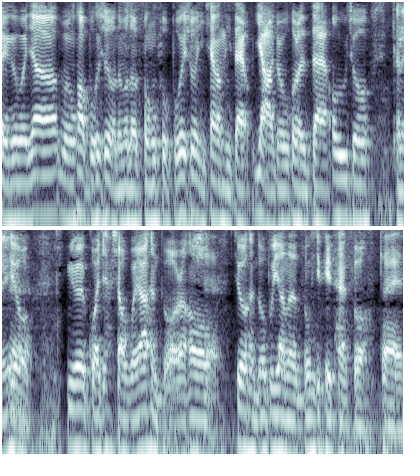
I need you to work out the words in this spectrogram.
整个文家文化不会说有那么的丰富，不会说你像你在亚洲或者在欧洲可能有，因为国家小国家很多，然后是就有很多不一样的东西可以探索。对，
